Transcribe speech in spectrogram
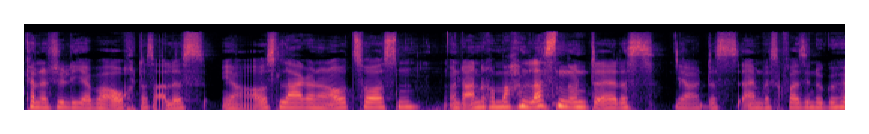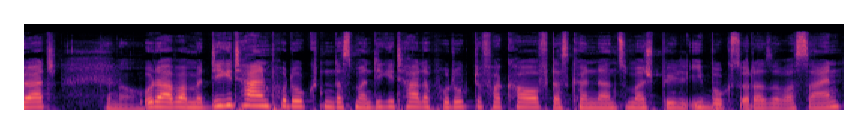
kann natürlich aber auch das alles ja auslagern und outsourcen und andere machen lassen und äh, das ja, dass einem das quasi nur gehört. Genau. Oder aber mit digitalen Produkten, dass man digitale Produkte verkauft, das können dann zum Beispiel E-Books oder sowas sein.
